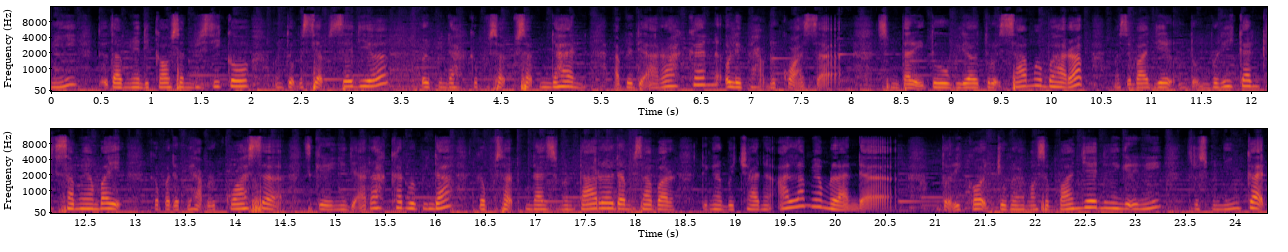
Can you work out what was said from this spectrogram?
ini, terutamanya di kawasan berisiko untuk bersiap sedia berpindah ke pusat-pusat pindahan apabila diarahkan oleh pihak berkuasa. Sementara itu, beliau turut sama berharap masa banjir untuk memberikan kerjasama yang baik kepada pihak berkuasa sekiranya diarahkan berpindah ke pusat pindahan sementara dan bersabar dengan bencana alam yang melanda. Untuk rekod, jumlah masa banjir di negeri ini terus meningkat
